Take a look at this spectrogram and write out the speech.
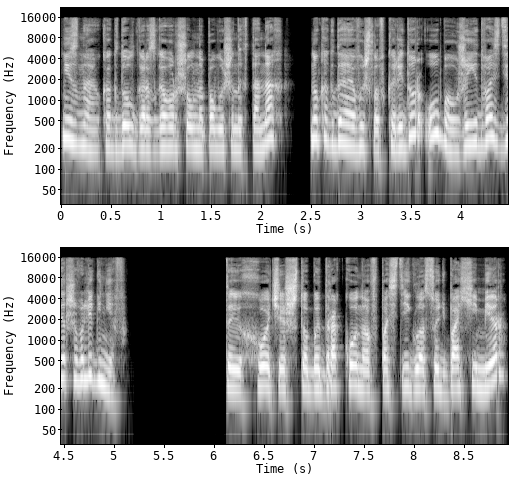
Не знаю, как долго разговор шел на повышенных тонах, но когда я вышла в коридор, оба уже едва сдерживали гнев. «Ты хочешь, чтобы драконов постигла судьба химер?»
